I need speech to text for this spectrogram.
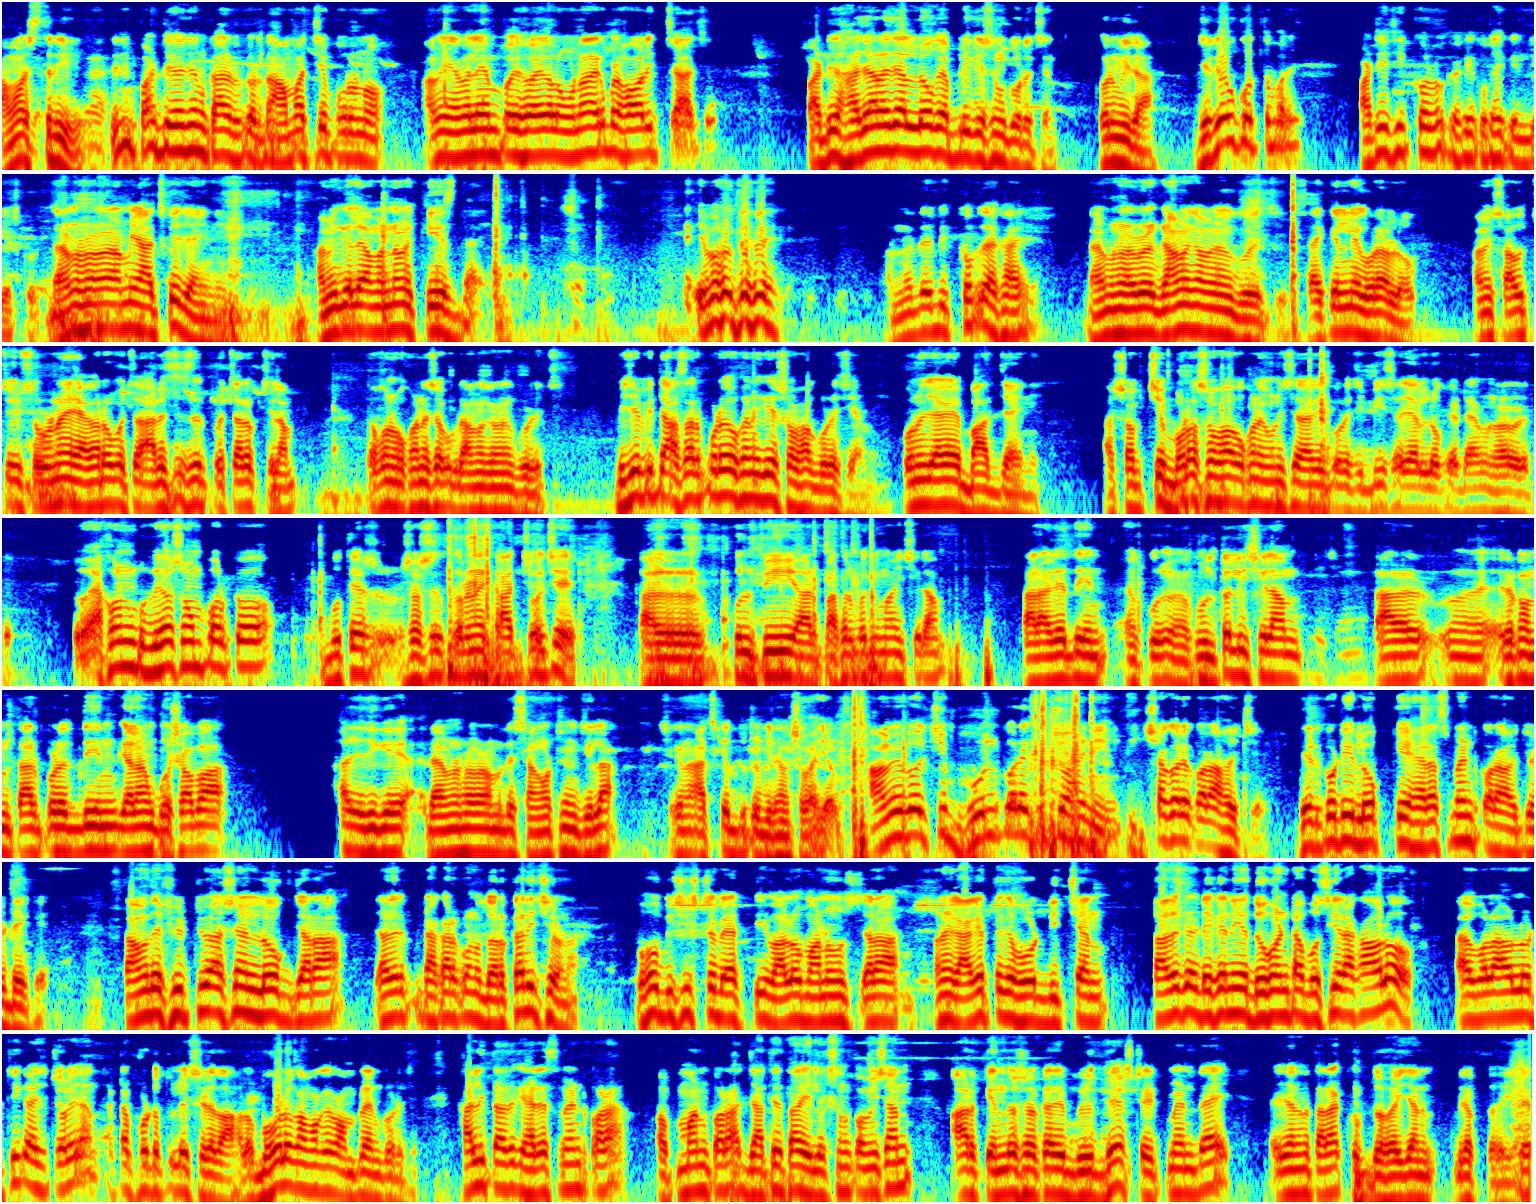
আমার স্ত্রী। হ্যাঁ। তিনি পার্টির একজন কার্যকর্তা আমার চেয়ে পুরনো। আমি এমএলএ এমপি হয়ে গেলাম ওনার একবার হওয়ার ইচ্ছা আছে। পার্টির হাজার হাজার লোক অ্যাপ্লিকেশন করেছেন কর্মীরা। যে কেউ করতে পারে। পার্টি ঠিক করবে কাকে কোথায় ক্যান্ডিডেট করবে। হারবার আমি আজকে যাইনি। আমি গেলে আমার নামে কেস দেয়। এবারও দেবে। অন্যদের বিক্ষোভ দেখায়। ডায়মন্ড হারবার গ্রামে গ্রামে আমি ঘুরেছি। সাইকেল নিয়ে ঘোরা লোক। আমি সাউথ চব্বিশ পরগনায় এগারো বছর আরএসএস এর প্রচারক ছিলাম। তখন ওখানে সব গ্রামে গ্রামে ঘুরেছি। বিজেপিতে আসার পরে ওখানে গিয়ে সভা করেছি আমি। কোনো জায়গায় বাদ যায়নি। আর সবচেয়ে বড় সভা ওখানে উনিশের আগে করেছি, বিশ হাজার লোকের ডায়মন্ড হারবারেতে তো এখন গৃহ সম্পর্ক, বুথের সশক্তিকরণের কাজ চলছে। কাল কুলপি আর পাথর প্রতিমায় ছিলাম, তার আগের দিন কুলতলি ছিলাম, তার এরকম তারপরের দিন গেলাম গোসাবা, আর এদিকে ডায়মন্ড হারবার আমাদের সাংগঠনিক জেলা, সেখানে আজকে দুটো বিধানসভায় যাব। আমি বলছি ভুল করে কিছু হয়নি, ইচ্ছা করে করা হয়েছে। দেড় কোটি লোককে হ্যারাসমেন্ট করা হয়েছে ডেকে। তা আমাদের ফিফটি পার্সেন্ট লোক যারা, যাদের ডাকার কোনো দরকারই ছিল না, বহু বিশিষ্ট ব্যক্তি, ভালো মানুষ, যারা অনেক আগের থেকে ভোট দিচ্ছেন, তাদেরকে ডেকে নিয়ে দু ঘণ্টা বসিয়ে রাখা হলো, আর বলা হলো, ঠিক আছে, চলে যান, একটা ফটো তুলে ছেড়ে দেওয়া হলো। বহু লোক আমাকে কমপ্লেন করেছে। খালি তাদেরকে হ্যারাসমেন্ট করা, অপমান করা, যাতে তারা ইলেকশন কমিশন আর কেন্দ্র সরকারের বিরুদ্ধে স্টেটমেন্ট দেয় এই জন্য তারা ক্ষুব্ধ হয়ে যান, বিরক্ত হয়ে যান।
